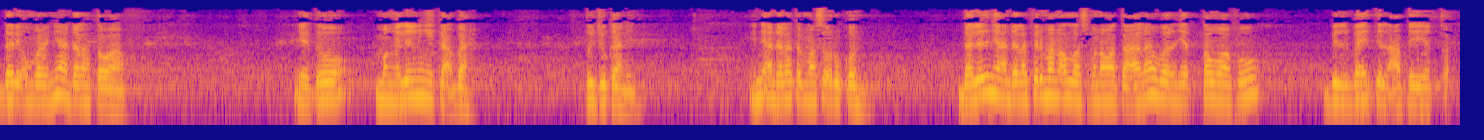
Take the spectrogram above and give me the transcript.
dari umrah ini adalah tawaf yaitu mengelilingi Ka'bah tujuh kali. Ini adalah termasuk rukun. Dalilnya adalah firman Allah Subhanahu wa taala wal yattawafu bil baitil atiq.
